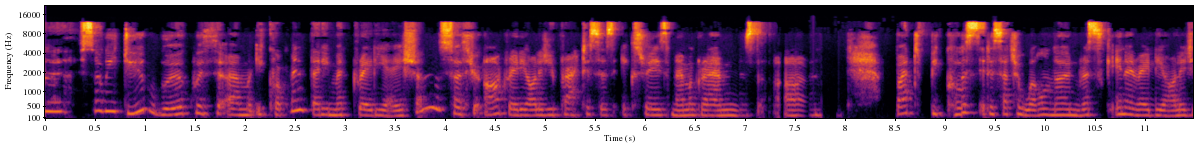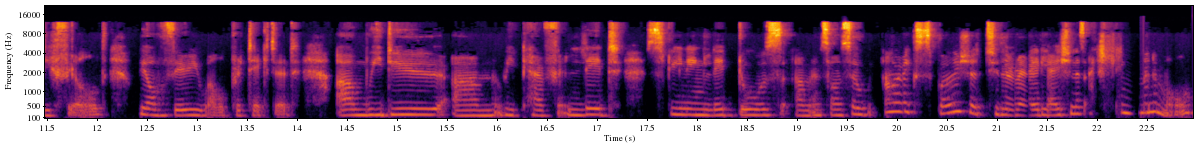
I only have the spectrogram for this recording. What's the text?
Uh, so we do work with um, equipment that emit radiation. So throughout radiology practices, X-rays, mammograms, um, but because it is such a well-known risk in a radiology field, we are very well protected. Um, we do, um, we have lead screening, lead doors, um, and so on. So our exposure to the radiation is actually minimal.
